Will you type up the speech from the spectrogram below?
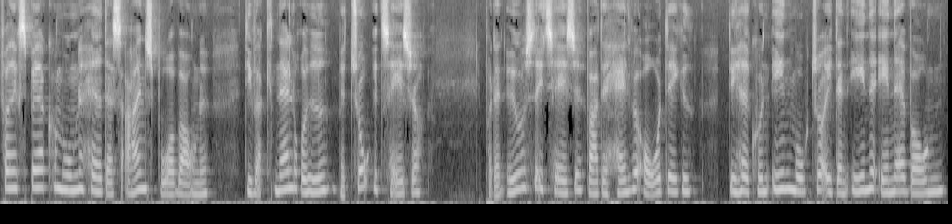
Frederiksberg Kommune havde deres egen sporvogne. De var knaldrøde med to etager. På den øverste etage var det halve overdækket. De havde kun én motor i den ene ende af vognen,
